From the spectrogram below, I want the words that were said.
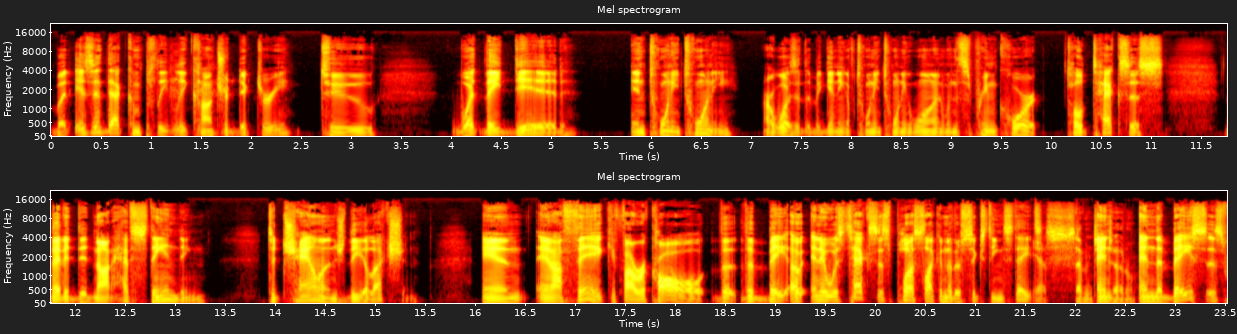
but isn't that completely contradictory to what they did in 2020, or was it the beginning of 2021 when the Supreme Court told Texas that it did not have standing to challenge the election. And and I think if I recall the the ba- uh, and it was Texas plus like another 16 states. Yes, 17 And, total. and the basis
